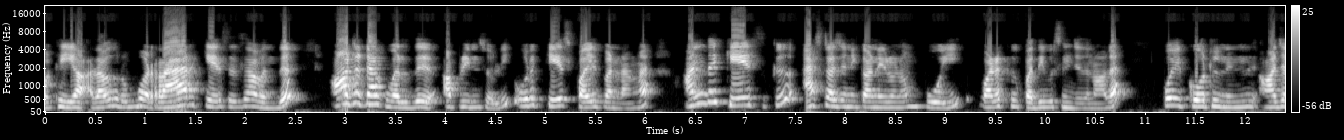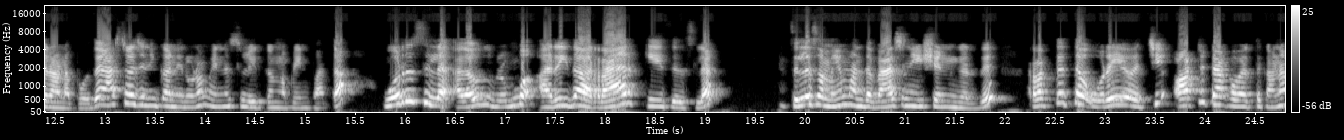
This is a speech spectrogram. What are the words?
வகையா அதாவது ரொம்ப ரேர் கேசஸா வந்து ஹார்ட் அட்டாக் வருது அப்படின்னு சொல்லி ஒரு கேஸ் ஃபைல் பண்ணாங்க. அந்த கேஸுக்கு ஆஸ்ட்ராஜெனிகா நிறுவனம் போய் வழக்கு பதிவு செஞ்சதுனால போய் கோர்ட்ல நின்று ஆஜரான போது ஆஸ்ட்ராஜெனிகா நிறுவனம் என்ன சொல்லியிருக்காங்க அப்படின்னு பார்த்தா ஒரு சில அதாவது ரொம்ப அரிதா ரேர் கேசஸ்ல சில சமயம் அந்த வேக்சினேஷன்ங்கிறது ரத்தத்தை உரைய வச்சு ஹார்ட் அட்டாக் வரதுக்கான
